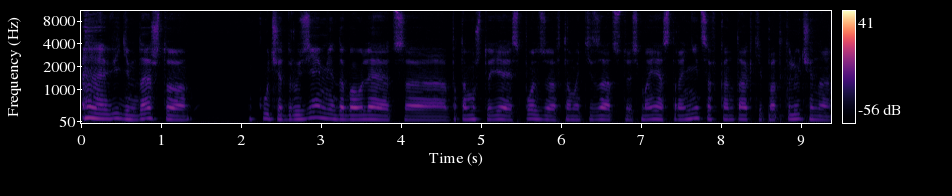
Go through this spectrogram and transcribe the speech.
Видим, да, что куча друзей мне добавляются, потому что я использую автоматизацию. То есть моя страница ВКонтакте подключена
